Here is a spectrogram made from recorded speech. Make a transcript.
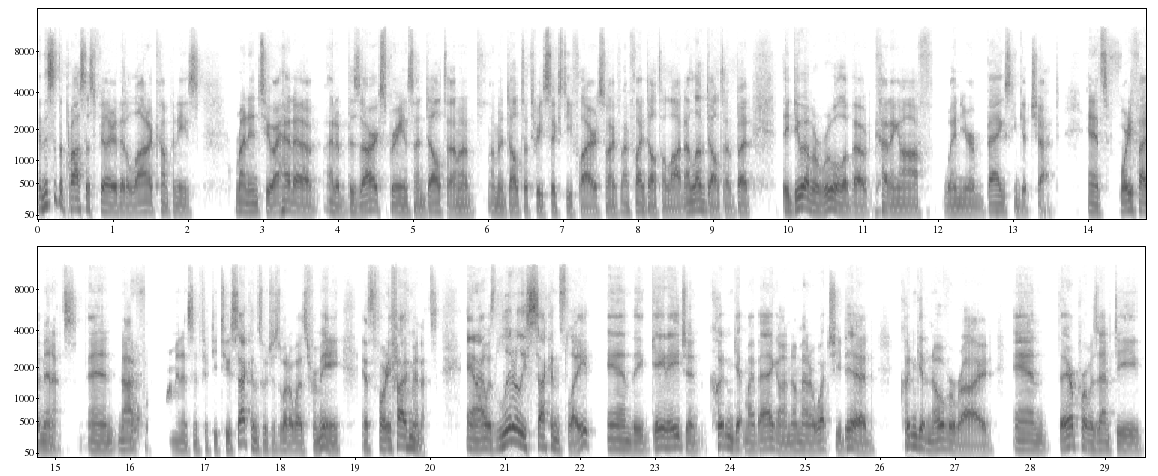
And this is the process failure that a lot of companies run into. I had a I had a bizarre experience on Delta. I'm a I'm a Delta 360 flyer, so I, I fly Delta a lot, and I love Delta. But they do have a rule about cutting off when your bags can get checked, and it's 45 minutes, and not. 44 minutes and 52 seconds, which is what it was for me. It's 45 minutes, and I was literally seconds late, and the gate agent couldn't get my bag on, no matter what she did. Couldn't get an override, and the airport was empty.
